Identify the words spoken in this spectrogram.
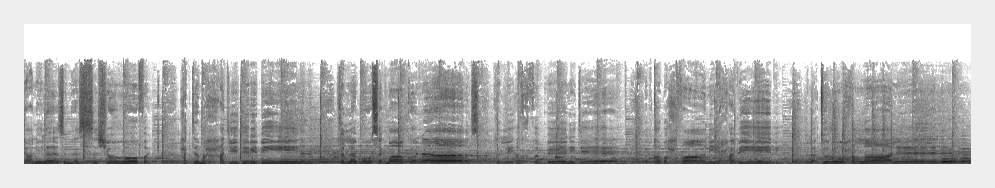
يعني لازم هسه أشوفك حتى ما حد يدري بينا. خلى بوسك معكو ناس خلي أخفى بين ايديك ابقى بحضاني حبيبي لا تروح الله عليك.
